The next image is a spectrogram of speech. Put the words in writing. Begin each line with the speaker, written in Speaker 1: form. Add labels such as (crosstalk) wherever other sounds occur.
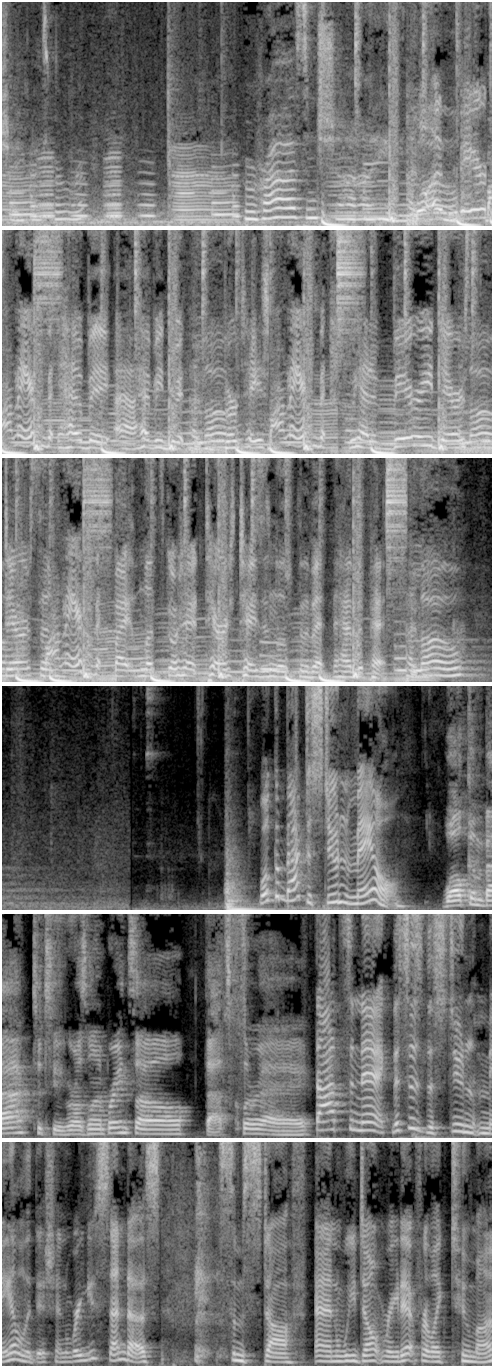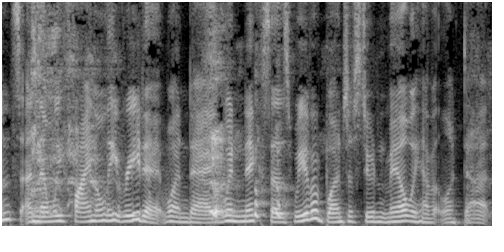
Speaker 1: show you guys her room. Rise and shine.
Speaker 2: Well, a very heavy, uh, heavy rotation. We had a very Darris, Darrison, but let's go ahead, Terrace Chase and look for the, bit the heavy pit.
Speaker 1: Hello.
Speaker 3: Welcome back to Student Mail.
Speaker 4: Welcome back to Two Girls One Brain Cell. That's Claire.
Speaker 3: That's Nick. This is the student mail edition where you send us some stuff and we don't read it for like two months and then we (laughs) finally read it one day when Nick says, We have a bunch of student mail we haven't looked at.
